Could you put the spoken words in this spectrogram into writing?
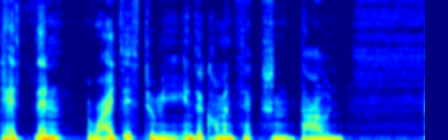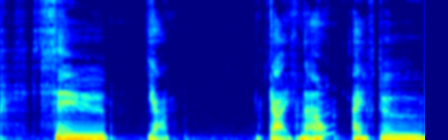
test, then write this to me in the comment section down. So, yeah. Guys, now I have to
